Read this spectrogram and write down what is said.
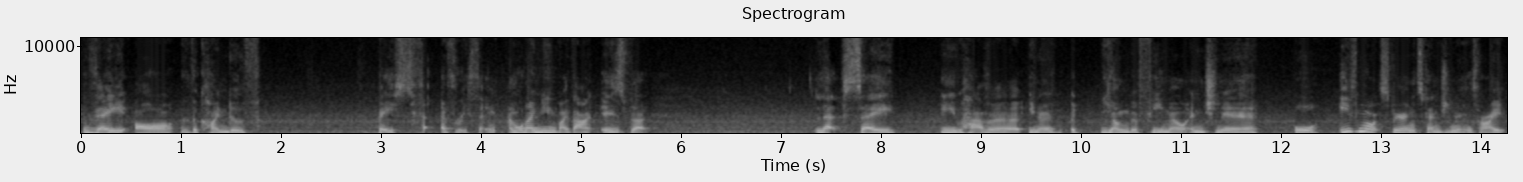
they are the kind of base for everything. And what I mean by that is that let's say you have a you know a younger female engineer or even more experienced engineers, right?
